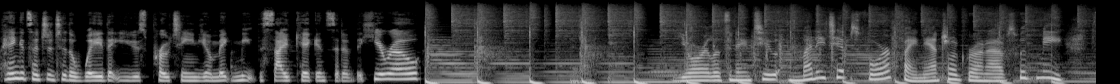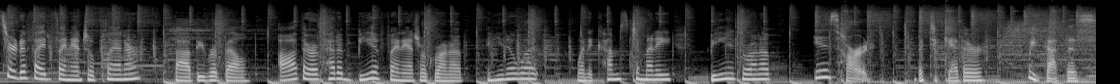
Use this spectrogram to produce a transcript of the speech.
paying attention to the way that you use protein. You know, make meat the sidekick instead of the hero. You're listening to Money Tips for Financial Grown-ups with me, certified financial planner, Bobbi Rebell, author of How to Be a Financial Grown-up. And you know what? When it comes to money, being a grown-up is hard, but together, we got this.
